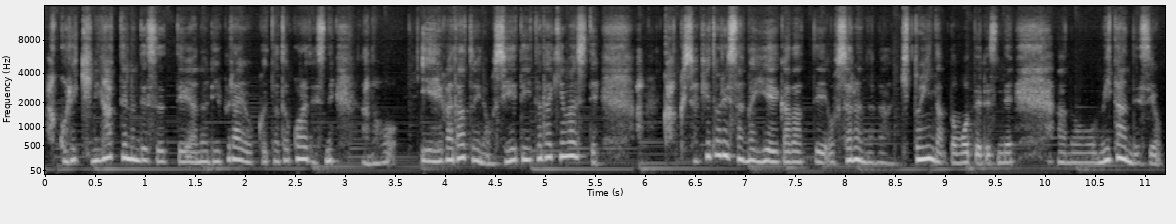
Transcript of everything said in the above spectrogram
あ、これ気になってるんですっていうあのリプライを送ったところですね、あの、いい映画だというのを教えていただきまして、あ、各社気取りさんがいい映画だっておっしゃるならきっといいんだと思ってですね、あの、見たんですよ。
